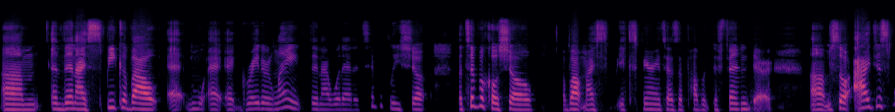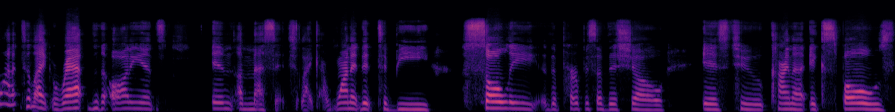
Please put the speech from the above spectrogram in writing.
Um, and then I speak about at, at, at greater length than I would at a typically show, a typical show about my experience as a public defender. Um, so I just wanted to like wrap the audience in a message. Like I wanted it to be solely the purpose of this show is to kind of expose,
